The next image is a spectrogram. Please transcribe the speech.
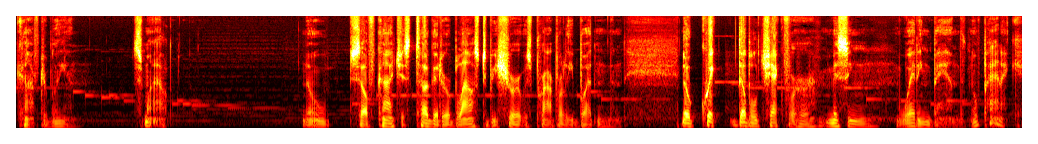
comfortably and smiled. No self conscious tug at her blouse to be sure it was properly buttoned, and no quick double check for her missing wedding band. No panic.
